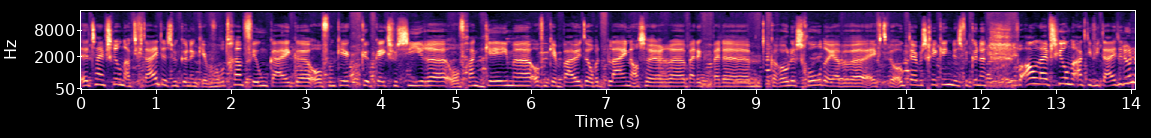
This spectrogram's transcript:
het zijn verschillende activiteiten. Dus we kunnen een keer bijvoorbeeld gaan film kijken. Of een keer cupcakes versieren. Of gaan gamen. Of een keer buiten op het plein. Als er eh, bij de, bij de. Daar hebben we eventueel ook ter beschikking. Dus we kunnen voor allerlei verschillende activiteiten doen.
